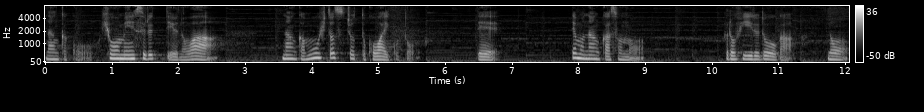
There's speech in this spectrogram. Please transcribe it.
なんかこう表明するっていうのはなんかもう一つちょっと怖いことででもなんかそのプロフィール動画の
